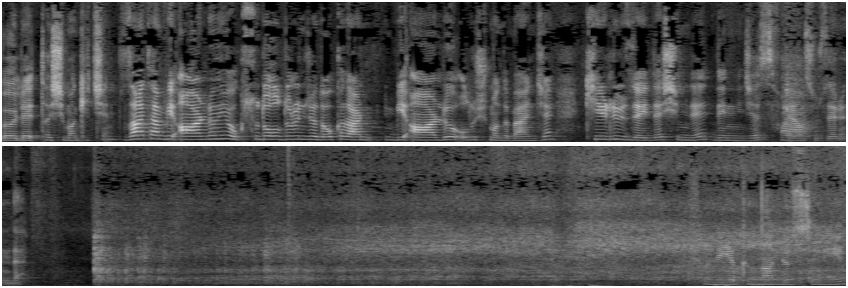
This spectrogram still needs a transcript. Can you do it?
böyle taşımak için. Zaten bir ağırlığı yok. Su doldurunca da o kadar bir ağırlığı oluşmadı bence. Kirli yüzeyde şimdi deneyeceğiz fayans üzerinde. Şöyle yakından göstereyim.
